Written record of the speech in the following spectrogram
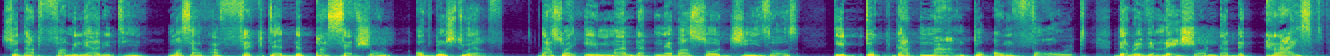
So that familiarity must have affected the perception of those 12. That's why a man that never saw Jesus, it took that man to unfold the revelation that the Christ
